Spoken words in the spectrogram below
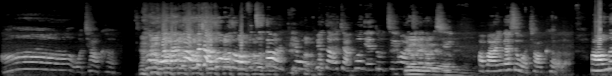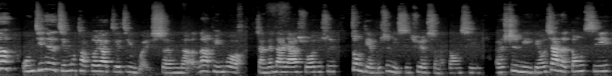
哦，我翘课。我我难怪，我想说，我怎么不知道有院长有讲过年度计划这有有有个东西？有有。好吧，应该是我翘课了。好，那我们今天的节目差不多要接近尾声了。那苹果想跟大家说，就是重点不是你失去了什么东西，而是你留下的东西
